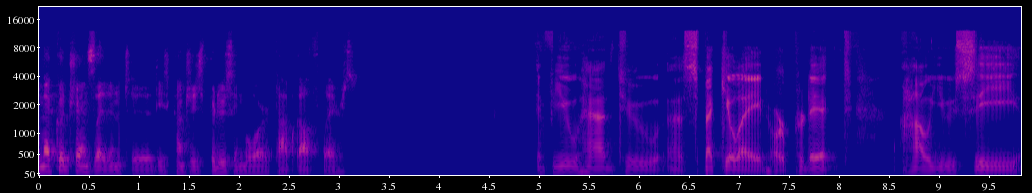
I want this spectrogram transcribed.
And that could translate into these countries producing more top golf players. If you had to uh, speculate or predict how you see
